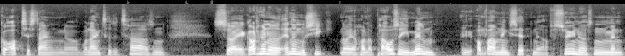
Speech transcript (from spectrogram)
går op til stangen, og hvor lang tid det tager og sådan. Så jeg kan godt høre noget andet musik, når jeg holder pause imellem øh, opvarmningssættene og forsøgene og sådan, men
